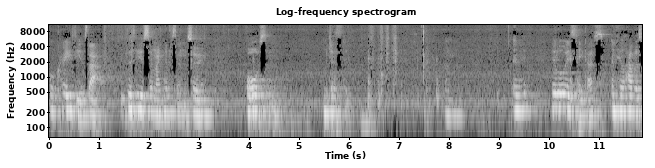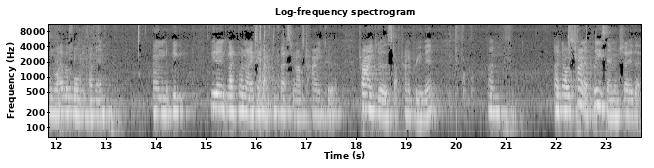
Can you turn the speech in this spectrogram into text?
more crazy is that? Because He is so magnificent, so awesome, majestic. Um, and He'll always take us, and He'll have us in whatever form we come in. And we, we don't like when I came back from first and I was trying to trying to do all this stuff, trying to prove it. Um, like I was trying to please him and show that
